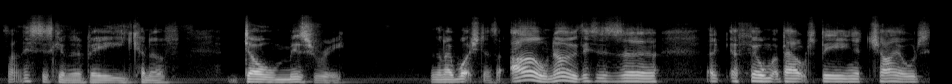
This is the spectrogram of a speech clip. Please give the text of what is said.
It's like this is going to be kind of dull misery. And then I watched it. and It's like, oh no, this is a, a a film about being a child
